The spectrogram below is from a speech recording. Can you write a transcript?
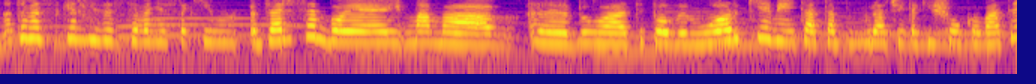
Natomiast Candy zdecydowanie jest takim wersem, bo jej mama e, była typowym workiem, jej tata był raczej taki showkowaty.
